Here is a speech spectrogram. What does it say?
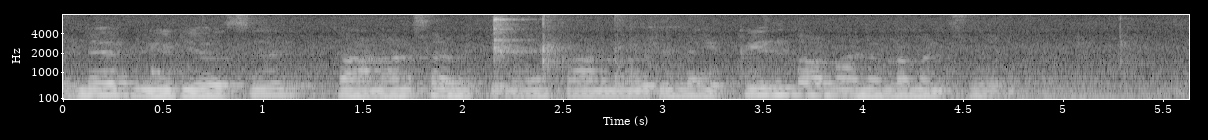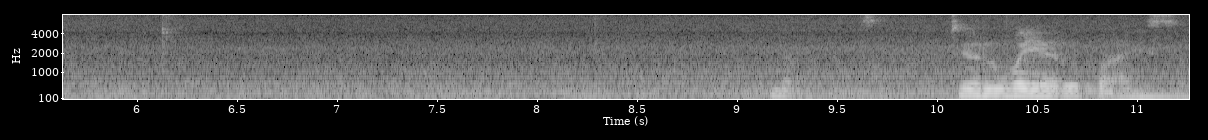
എന്റെ വീഡിയോസ് കാണാൻ ശ്രമിക്കണേ. കാണുന്നവർ ലൈക്ക് ചെയ്ത് കാണാനുള്ള മനസ്സ് കൊടുക്കണം ചെറുപയർ പായസം.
